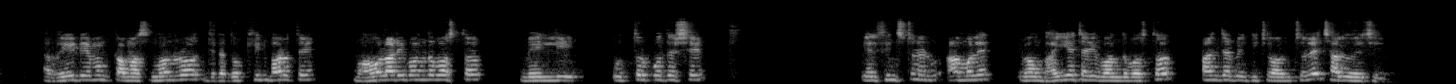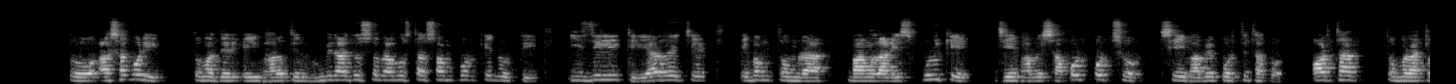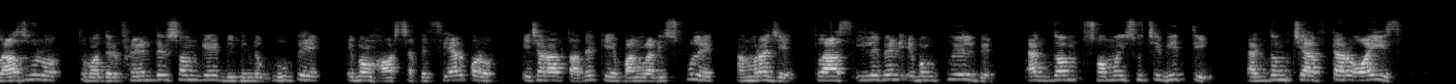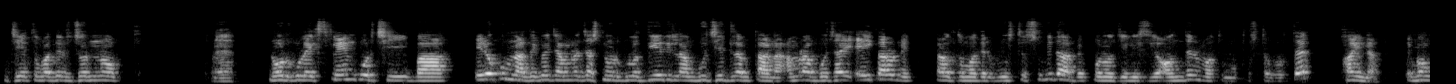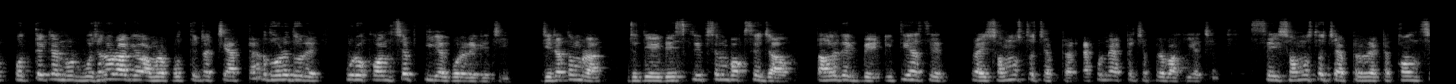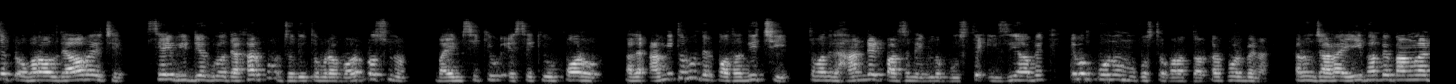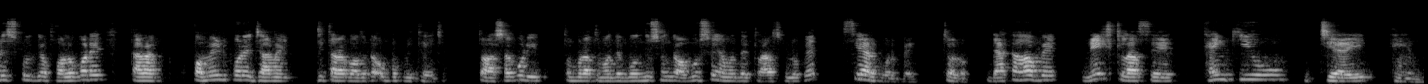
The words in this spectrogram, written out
রেড এবং টমাস মনরো, যেটা দক্ষিণ ভারতে, মহলারি বন্দোবস্ত মেইনলি উত্তরপ্রদেশে এলফিনস্টনের আমলে এবং ভাইয়াচারি বন্দোবস্ত পাঞ্জাবের কিছু অঞ্চলে চালু হয়েছিল তো আশা করি তোমাদের এই ভারতের ভূমি রাজস্ব ব্যবস্থা সম্পর্কে নোটটি ইজিলি ক্লিয়ার হয়েছে এবং তোমরা বাংলার স্কুলকে যেভাবে সাপোর্ট করছ, সেইভাবে করতে থাকো। অর্থাৎ তোমরা ক্লাসগুলো তোমাদের ফ্রেন্ডদের সঙ্গে বিভিন্ন গ্রুপে এবং হোয়াটসঅ্যাপে শেয়ার করো। এছাড়া তাদেরকে বাংলার স্কুলে আমরা যে ক্লাস ইলেভেন এবং টুয়েলভের একদম সময়সূচি ভিত্তিক, একদম চ্যাপ্টার ওয়াইজ যে তোমাদের জন্য নোটগুলো এক্সপ্লেন করছি বা এরকম না, দেখবে যে আমরা জাস্ট নোটগুলো দিয়ে দিলাম, বুঝিয়ে দিলাম, তা না। আমরা বোঝাই এই কারণে, কারণ তোমাদের বুঝতে সুবিধা হবে, কোনো জিনিসই অন্ধের মতো মুখস্থ করতে হয় না। এবং প্রত্যেকটা নোট বোঝানোর আগে আমরা প্রত্যেকটা চ্যাপ্টার ধরে ধরে পুরো কনসেপ্ট ক্লিয়ার করে রেখেছি। যেটা তোমরা যদি এই ডেসক্রিপশন বক্সে যাও, তাহলে দেখবে ইতিহাসের প্রায় সমস্ত চ্যাপ্টার এখন একটা চ্যাপ্টার বাকি আছে, সেই সমস্ত চ্যাপ্টারের একটা কনসেপ্ট ওভারঅল দেওয়া রয়েছে। সেই ভিডিওগুলো দেখার পর যদি তোমরা বড় প্রশ্ন বা এমসিকিউ এসএ কিউ পড়ো, তাহলে আমি তোমাদের কথা দিচ্ছি, তোমাদের হান্ড্রেড পার্সেন্ট এগুলো বুঝতে ইজি হবে এবং কোনো মুখস্থ করার দরকার পড়বে না। কারণ যারা এইভাবে বাংলা স্কুলকে ফলো করে, তারা কমেন্ট করে জানায় যে তারা কতটা উপকৃত হয়েছে। তো আশা করি তোমরা তোমাদের বন্ধুর সঙ্গে অবশ্যই আমাদের ক্লাসগুলোকে শেয়ার করবে। চলো, দেখা হবে নেক্সট ক্লাসে থ্যাংক ইউ জয় হিন্দ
